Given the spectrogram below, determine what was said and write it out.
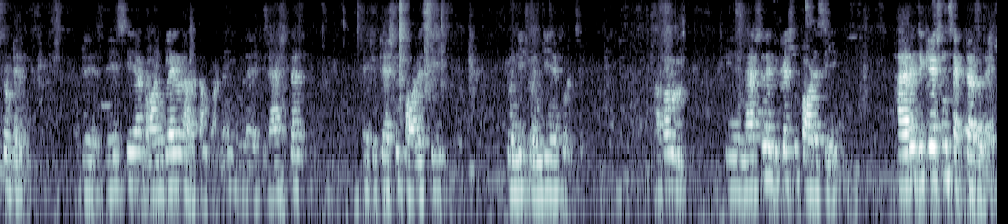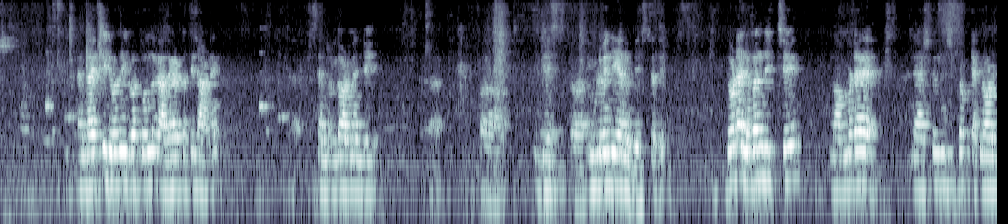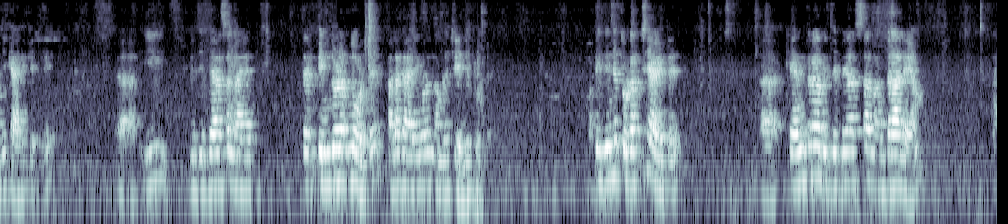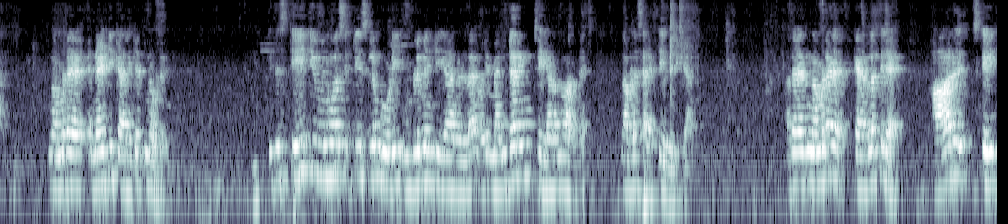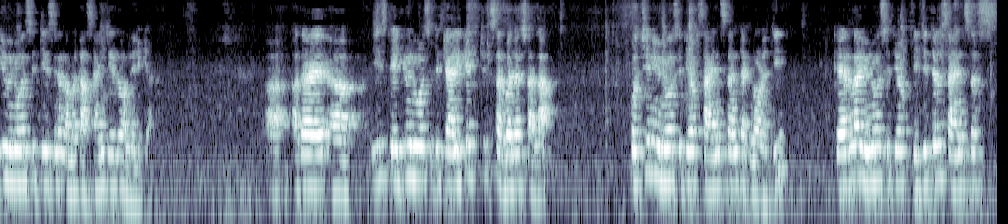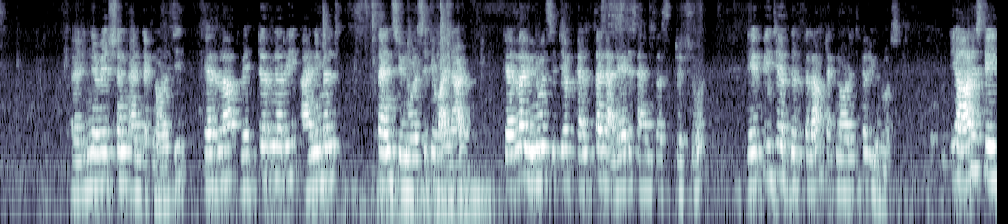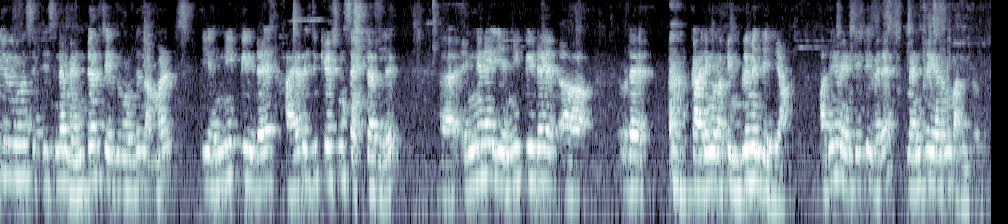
ഇൻസ്റ്റിറ്റ്യൂട്ടിൽ ഒരു ദേശീയ കോൺക്ലേവ് നടത്താൻ പോവാണ്. നമ്മുടെ നാഷണൽ എഡ്യൂക്കേഷൻ പോളിസി ട്വന്റി ട്വന്റിനെ കുറിച്ച്. അപ്പം ഈ national education policy higher education സെക്ടറിലെ രണ്ടായിരത്തി ഇരുപത് ഇരുപത്തൊന്ന് കാലഘട്ടത്തിലാണ് സെൻട്രൽ ഗവൺമെന്റ് ഇംപ്ലിമെന്റ് ചെയ്യാൻ ഉദ്ദേശിച്ചത്. ഇതോടനുബന്ധിച്ച് നമ്മുടെ നാഷണൽ ഇൻസ്റ്റിറ്റ്യൂട്ട് ഓഫ് ടെക്നോളജി കാലിക്കറ്റിൽ ഈ വിദ്യാഭ്യാസ നയത്തെ പിന്തുടർന്നുകൊണ്ട് പല കാര്യങ്ങളും നമ്മൾ ചെയ്തിട്ടുണ്ട്. അപ്പൊ ഇതിന്റെ തുടർച്ചയായിട്ട് കേന്ദ്ര വിദ്യാഭ്യാസ മന്ത്രാലയം നമ്മുടെ എൻ ഐ ടി കാലിക്കറ്റിനോട് ഇത് സ്റ്റേറ്റ് യൂണിവേഴ്സിറ്റീസിലും കൂടി ഇംപ്ലിമെന്റ് ചെയ്യാനുള്ള ഒരു മെന്ററിങ് ചെയ്യണം എന്ന് പറഞ്ഞ് നമ്മളെ സെലക്ട് ചെയ്തിരിക്കുകയാണ്. അതായത് നമ്മുടെ കേരളത്തിലെ ആറ് സ്റ്റേറ്റ് യൂണിവേഴ്സിറ്റീസിനെ നമുക്ക് അസൈൻ ചെയ്ത് വന്നിരിക്കുകയാണ്. അതായത് ഈ സ്റ്റേറ്റ് യൂണിവേഴ്സിറ്റി കാലിക്കറ്റ് സർവകലാശാല Cochin university of science and technology Kerala university of digital sciences innovation and technology Kerala veterinary animal science university Wayanad Kerala university of health and allied sciences Thrissur A P J Abdul Kalam technological university. ഈ ആറ് state യൂണിവേഴ്സിറ്റീസിനെ mentor ചെയ്തുകൊണ്ട് നമ്മൾ ഈ N E പിയുടെ higher education സെക്ടറിൽ എങ്ങനെ ഈ എൻ ഇ പിയുടെ ഇവിടെ കാര്യങ്ങളൊക്കെ ഇംപ്ലിമെന്റ് ചെയ്യാം. അതിനു വേണ്ടിയിട്ട് ഇവരെ മെന്റർ ചെയ്യണമെന്ന് പറഞ്ഞിട്ടുണ്ട്.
